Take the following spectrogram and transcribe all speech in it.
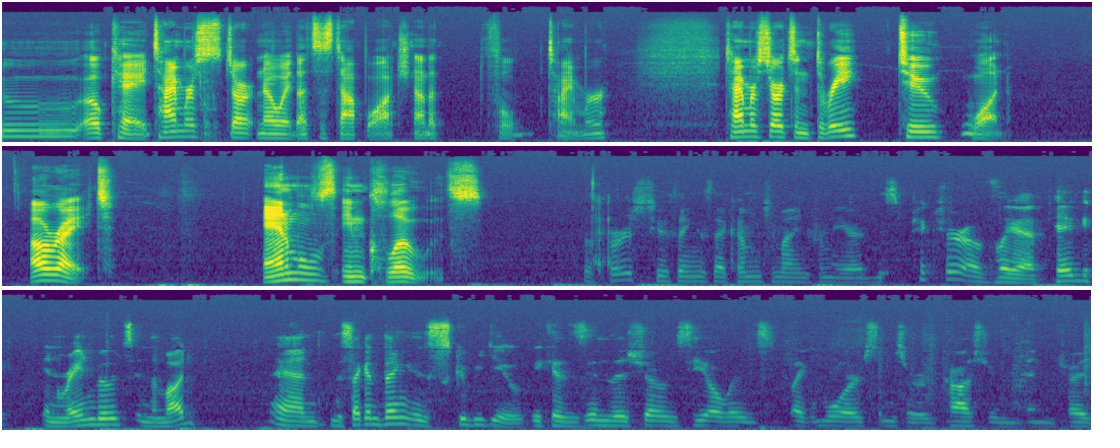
okay, timer start. No wait, that's a stopwatch, not a full timer. Timer starts in three, two, one. All right. Animals in clothes. The first two things that come to mind from here this picture of like a pig in rain boots in the mud. And the second thing is Scooby Doo, because in the shows he always like wore some sort of costume and tried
